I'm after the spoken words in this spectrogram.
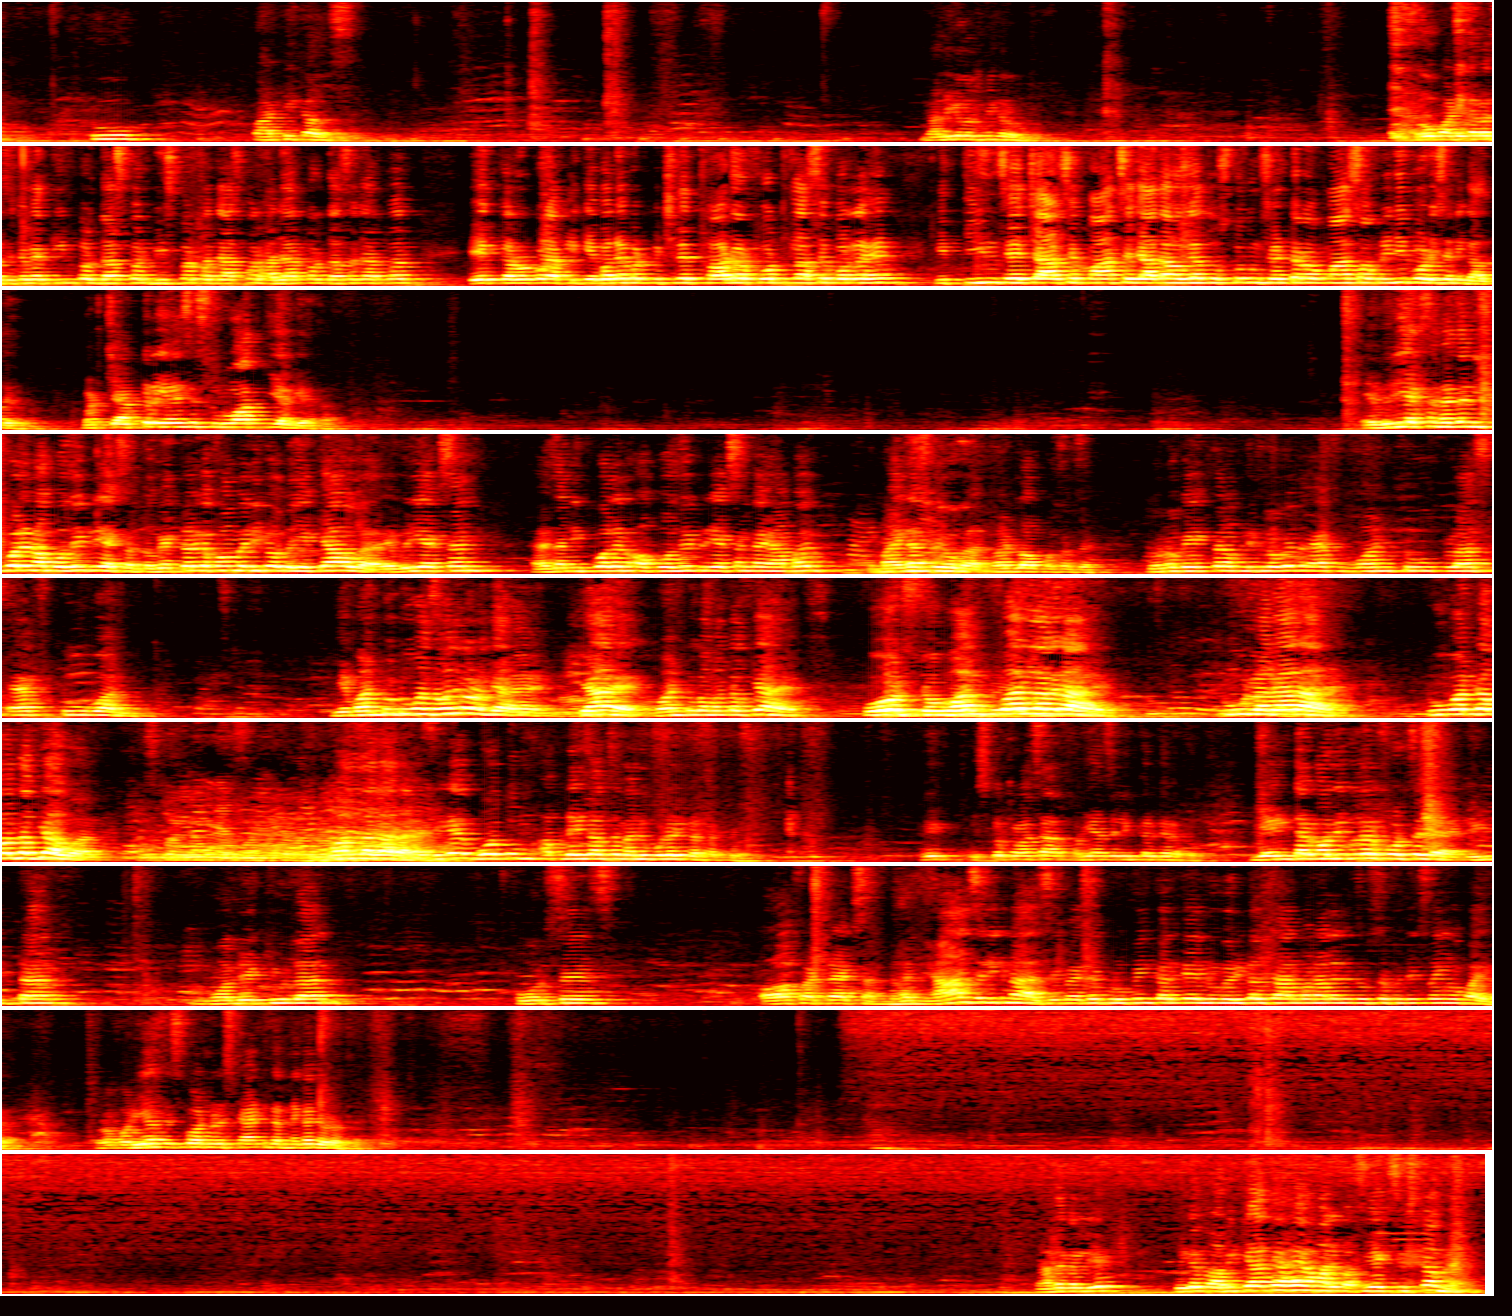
two particles गाली गलौज नहीं करो दो पार्टिकल का सिस्टम है, तीन पर दस पर, बीस पर, पचास पर, हज़ार पर, दस हज़ार पर। एक करोड़ पर एप्लीकेबल है बट पिछले थर्ड और फोर्थ क्लास से पढ़ रहे हैं कि तीन से, चार से, पाँच से ज़्यादा हो गया तो उसको तुम centre of mass of rigid body से निकालते हो। बट चैप्टर यहीं से शुरुआत किया गया था। Every action has an equal and opposite reaction तो वेक्टर के फॉर्म में लिखे हो तो ये क्या होगा? Every action has an equal and opposite reaction का यहाँ पर माइनस भी होगा थर्ड लॉ ऑफ़ मोशन से। दोनों को एक तरफ़ लिख लोगे तो F one two plus F two one ये वन टू टू वन समझ रहे हो ना क्या है? क्या है? वन टू का मतलब क्या है? फोर्स जो वन पर लग रहा है टू लगा रहा है। टू वन का मतलब क्या हुआ? वन लगा रहा है, ठीक है? वो तुम अपने हिसाब से मैनिपुलेट कर सकते हो। ठीक? इसको थोड़ा सा बढ़िया से लिख करके रखो। ये इंटरमोलिकुलर फोर्सेज है। Intermolecular forces of attraction ध्यान से लिखना है, सिर्फ़ ऐसे प्रूफिंग करके न्यूमेरिकल चार बना लेने से उससे फिजिक्स नहीं हो पाएगा। थोड़ा बढ़िया से इसको अंडरस्टैंड करने का ज़रूरत है। तक कर लिए? ठीक है तो अभी क्या क्या है हमारे पास? ये एक सिस्टम है।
